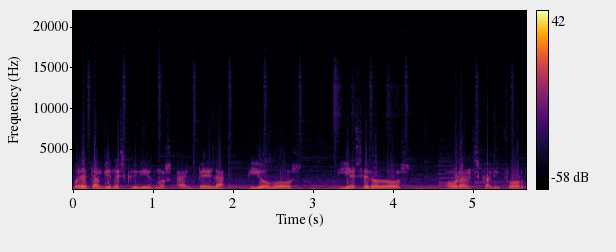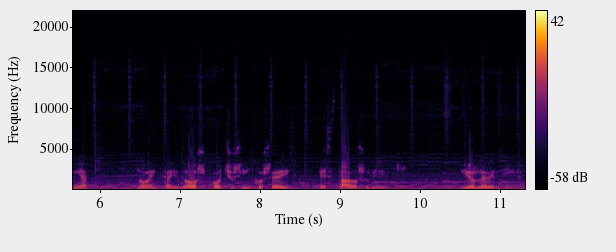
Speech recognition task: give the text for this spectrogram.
Puede también escribirnos al Vela Pio Box 1002 Orange, California 92856, Estados Unidos. Dios le bendiga.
